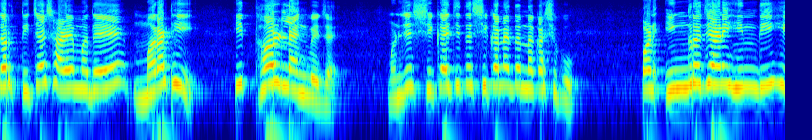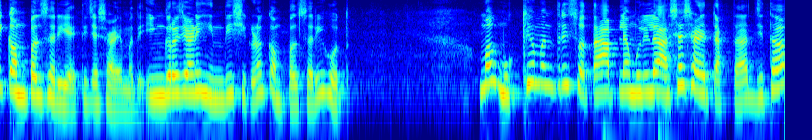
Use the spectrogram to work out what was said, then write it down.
तर तिच्या शाळेमध्ये मराठी ही थर्ड लँग्वेज आहे. म्हणजे शिकायची तर शिका नाही तर नका शिकू. पण इंग्रजी आणि हिंदी ही कंपल्सरी आहे तिच्या शाळेमध्ये. इंग्रजी आणि हिंदी शिकणं कंपल्सरी होतं. मग मुख्यमंत्री स्वतः आपल्या मुलीला अशा शाळेत टाकतात जिथं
